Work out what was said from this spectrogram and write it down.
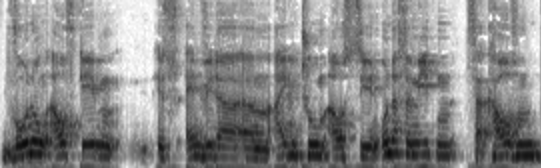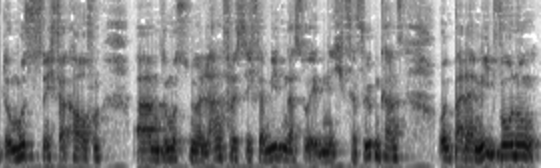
Wohnung aufgeben ist entweder ähm, Eigentum ausziehen, untervermieten, verkaufen. Du musst es nicht verkaufen. Ähm, du musst nur langfristig vermieten, dass du eben nicht verfügen kannst. Und bei der Mietwohnung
